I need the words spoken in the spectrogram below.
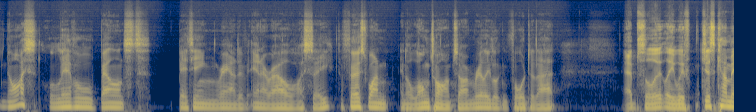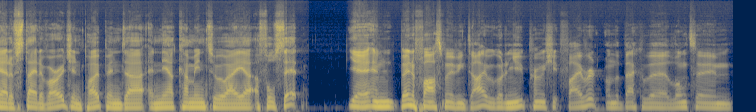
nice, level, balanced betting round of NRL, I see. The first one in a long time. So I'm really looking forward to that. Absolutely. We've just come out of State of Origin, Pope, and uh, and now come into a, uh, a full set. Yeah, and been a fast moving day. We've got a new premiership favourite on the back of a long term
